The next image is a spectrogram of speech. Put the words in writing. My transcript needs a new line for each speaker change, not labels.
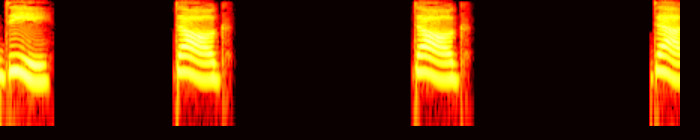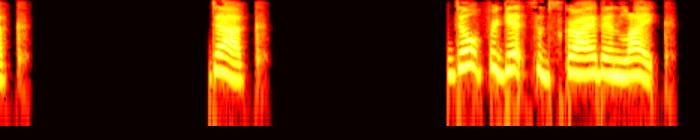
D. Dog. Dog. Duck. Duck. Don't forget subscribe and like.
